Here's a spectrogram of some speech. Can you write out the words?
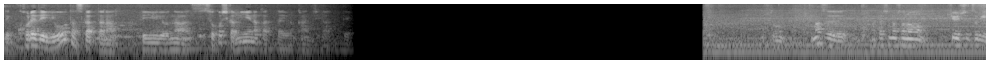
でこれでよう助かったなっていうようなそこしか見えなかったような感じがあって。まず私のその救出劇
